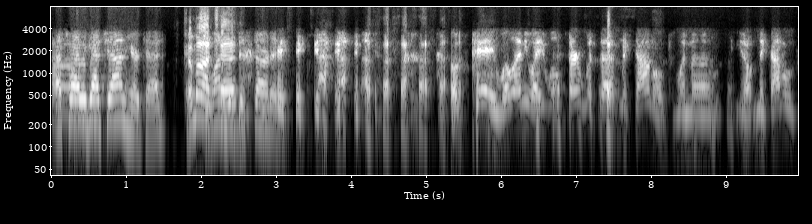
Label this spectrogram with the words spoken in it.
That's um, why we got John here, Ted. Come We on, want to get Ted. this started. okay. Well, anyway, we'll start with uh, McDonald's. When uh, you know McDonald's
